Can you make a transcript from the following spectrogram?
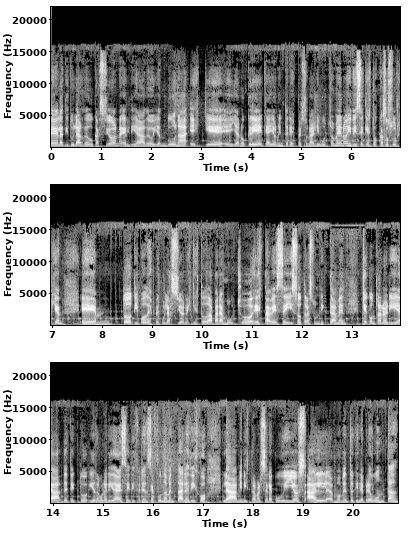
la titular de Educación el día de hoy en Duna es que ella no cree que haya un interés personal ni mucho menos y dice que estos casos surgen em, todo tipo de especulaciones, que esto da para mucho. Esta vez se hizo tras un dictamen que Contraloría detectó irregularidades, hay diferencias fundamentales, dijo la ministra Marcela Cubillos al momento que le preguntan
